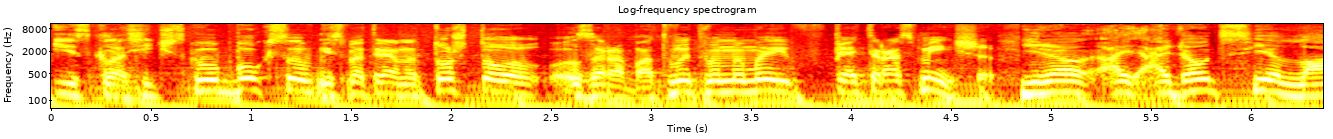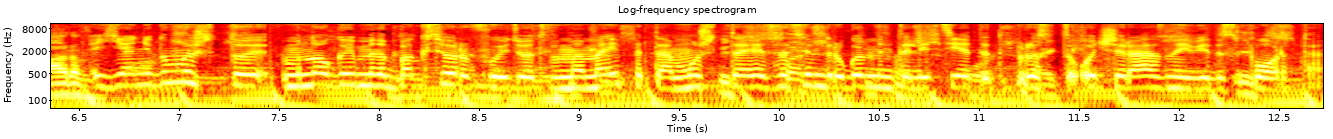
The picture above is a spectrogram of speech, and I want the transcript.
из классического бокса, несмотря на то, что зарабатывают в ММА в пять раз меньше? Я не думаю, что много именно боксеров уйдет в ММА, потому что это совсем другой менталитет. Это просто очень разные виды спорта.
